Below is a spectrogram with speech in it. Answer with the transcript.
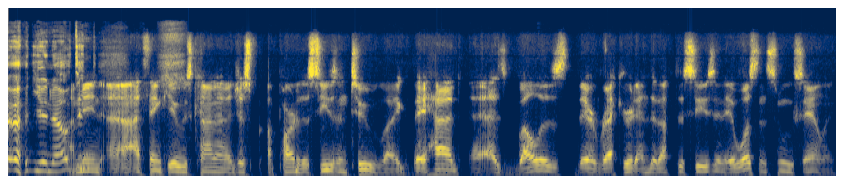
you know, I mean, I think it was kind of just a part of the season too. Like they had, as well as their record ended up this season, it wasn't smooth sailing.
